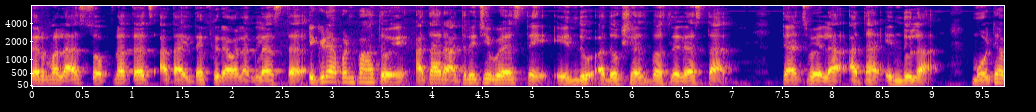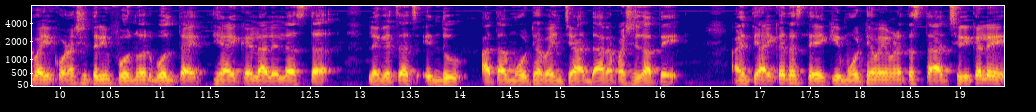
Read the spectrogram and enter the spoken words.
तर मला स्वप्नातच आता इथे फिरावं लागलं असतं. इकडे आपण पाहतोय आता रात्रीची वेळ असते. इंदू अधोक्षस बसलेले असतात. त्याच वेळेला आता इंदूला. मोठ्या बाई कोणाशी तरी फोनवर बोलत आहेत हे ऐकायला आलेलं असतं. लगेचच इंदू आता मोठ्या बाईंच्या दारापाशी जाते. आणि ती ऐकत असते की मोठ्या बाई म्हणत असतात श्रीकले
